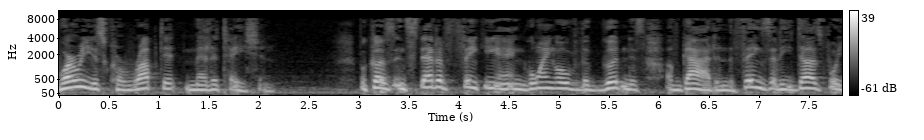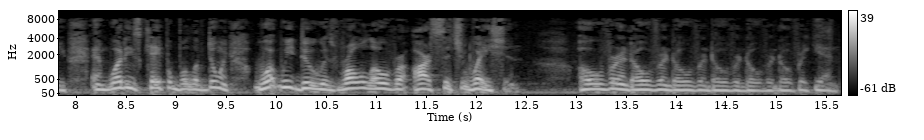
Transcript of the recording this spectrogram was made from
Worry is corrupted meditation. Because instead of thinking and going over the goodness of God and the things that He does for you and what He's capable of doing, what we do is roll over our situation over and over and over and over and over and over again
